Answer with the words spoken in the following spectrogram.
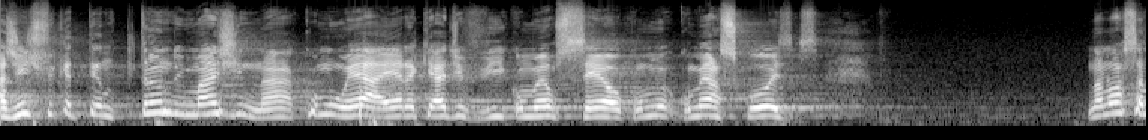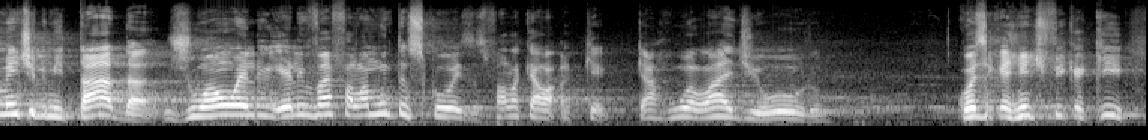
a, gente fica tentando imaginar como é a era que há de vir, como é o céu, como, como é as coisas. Na nossa mente limitada, João ele, ele vai falar muitas coisas. Fala que a, que, que a rua lá é de ouro. Coisa que a gente fica aqui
